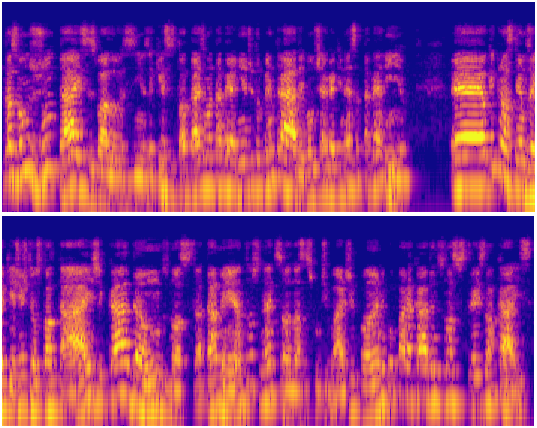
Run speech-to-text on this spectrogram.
Nós vamos juntar esses valorzinhos aqui, esses totais, uma tabelinha de dupla entrada. E vamos chegar aqui nessa tabelinha. É, o que, que nós temos aqui? A gente tem os totais de cada um dos nossos tratamentos, né, que são as nossas cultivares de pânico, para cada um dos nossos três locais.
